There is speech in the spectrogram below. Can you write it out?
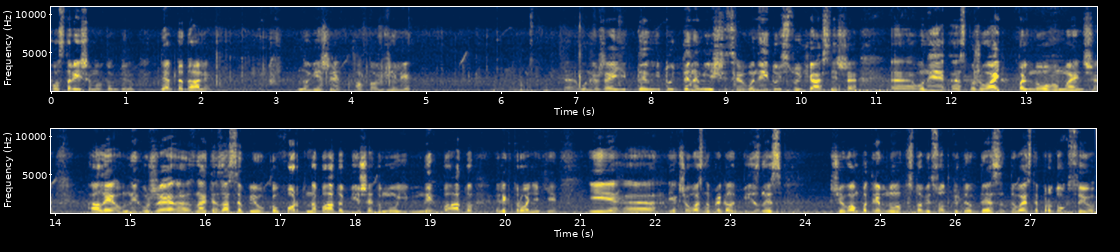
по старішим автомобілям. Йдемте далі. Новіші автомобілі. е, Вони вже йдуть динамічніше, вони йдуть сучасніше, е, вони е, споживають пального менше. Але в них вже, знаєте, засобів комфорту набагато більше, тому в них багато електроніки. І е, якщо у вас, наприклад, бізнес, що вам потрібно 100% де- десь довести продукцію,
